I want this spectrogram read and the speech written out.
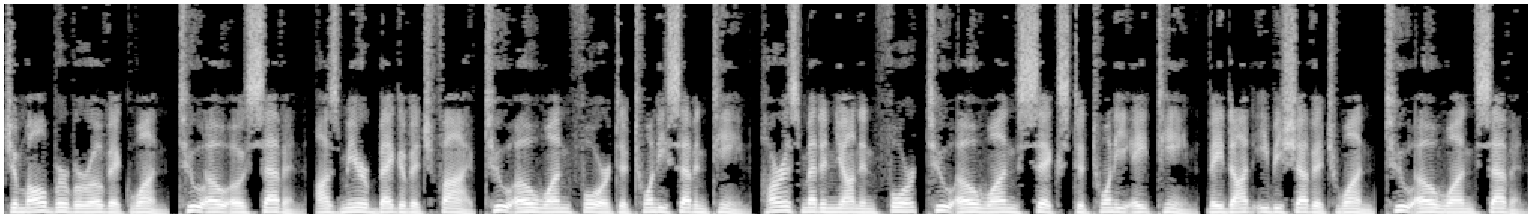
Jamal Berberovic 1 2007, Asmir Begovic 5 2014 to 2017, Haris Medunjanin 4 2016 to 2018, Vedad Ibišević 1 2017.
